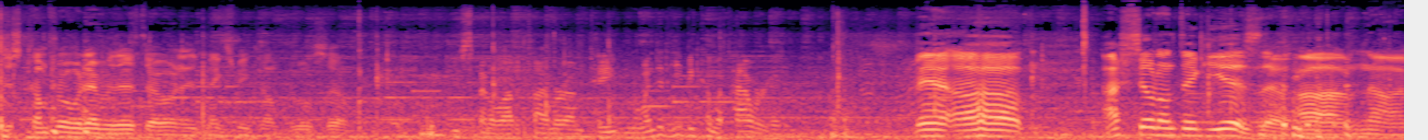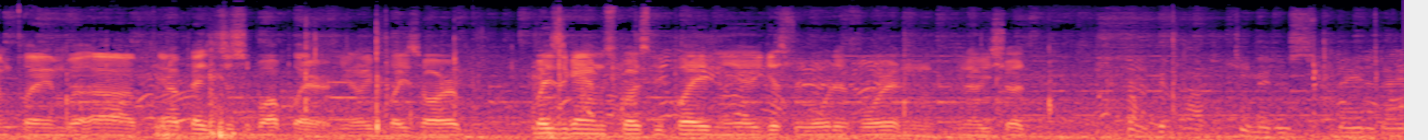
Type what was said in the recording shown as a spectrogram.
just comfortable whatever they're throwing. It makes me comfortable. So. You spent a lot of time around Peyton. When did he become a power hitter? Man, uh, I still don't think he is though. uh, no, I'm playing, but uh, you know, Peyton's just a ball player. You know, he plays hard, plays the game it's supposed to be played, and you know, he gets rewarded for it, and you know, he should. From a uh, teammate who's day to day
